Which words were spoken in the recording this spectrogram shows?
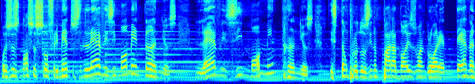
pois os nossos sofrimentos leves e momentâneos, leves e momentâneos, estão produzindo para nós uma glória eterna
